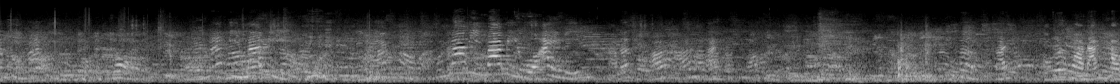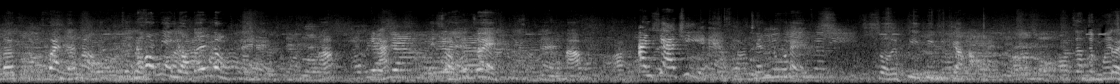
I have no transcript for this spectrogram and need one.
妈咪，妈咪，妈咪，妈咪妈咪，我爱你。好了，好，好了，来，好，来，好，瓦兰好了，换人了，后面有的用，嘿嘿，好，来，你手不对，哎，好，好，按下去，哎，往前撸，嘿，手的臂臂比较好，哦，这样就不会从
